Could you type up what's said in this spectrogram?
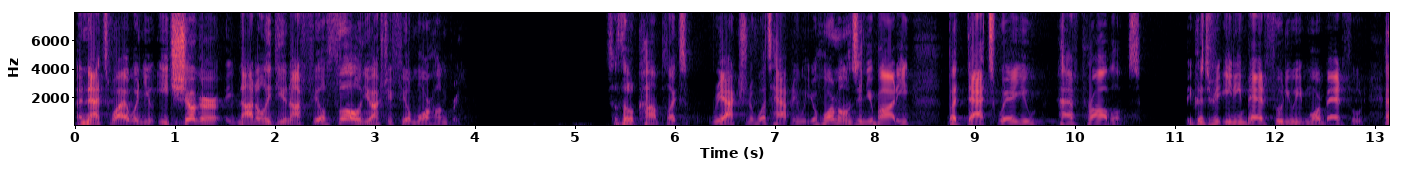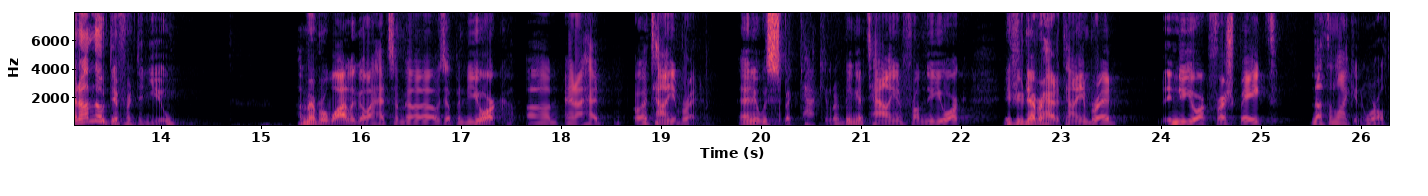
And that's why when you eat sugar, not only do you not feel full, you actually feel more hungry. So it's a little complex reaction of what's happening with your hormones in your body, but that's where you have problems. Because if you're eating bad food, you eat more bad food. And I'm no different than you. I remember a while ago, I had some, uh, I was up in New York, um, and I had uh, Italian bread, and it was spectacular. Being Italian from New York, if you've never had Italian bread in New York, fresh baked, nothing like it in the world.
